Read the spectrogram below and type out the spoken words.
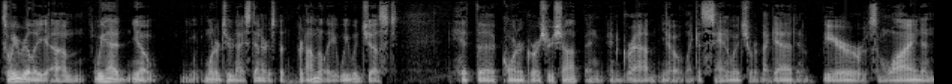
So we really um, we had you know one or two nice dinners, but predominantly we would just hit the corner grocery shop and, and grab, you know, like a sandwich or a baguette and a beer or some wine and,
